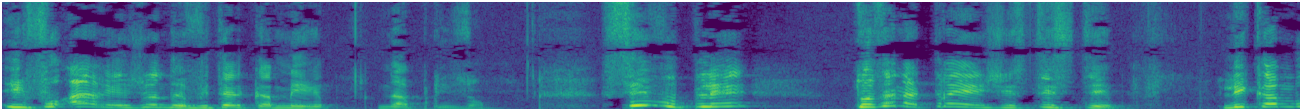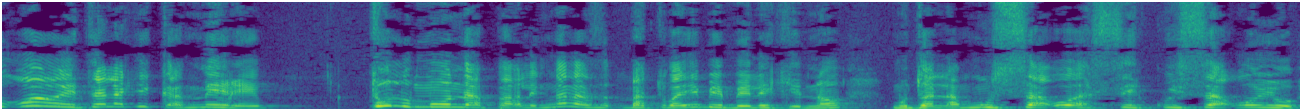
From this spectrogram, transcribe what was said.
il faut a rejoindre vital camere na prison s'il vous plaît toza na train injustice te. Likambo oyo etalaki camere tout le monde a parlé. Nga na bato bayebi ebeleki non moto alamusa oyo asekwisa oyo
